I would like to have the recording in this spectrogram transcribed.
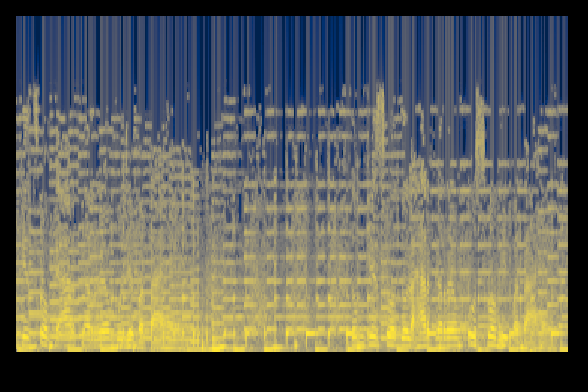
किसको प्यार कर रहे हो मुझे पता है। तुम किसको दुल्हार कर रहे हो उसको भी पता है।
